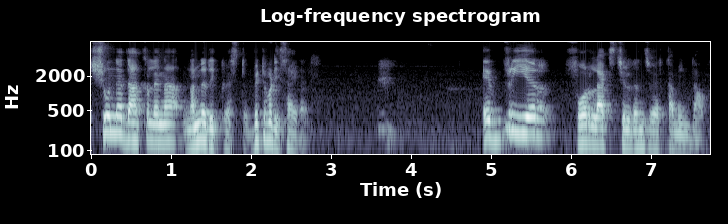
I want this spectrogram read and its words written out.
ಶೂನ್ಯ ದಾಖಲೆನ ನನ್ನ ರಿಕ್ವೆಸ್ಟ್ ಬಿಟ್ಬಿಡಿ ಸೈಡಲ್ಲಿ every year four lakhs childrens were coming down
